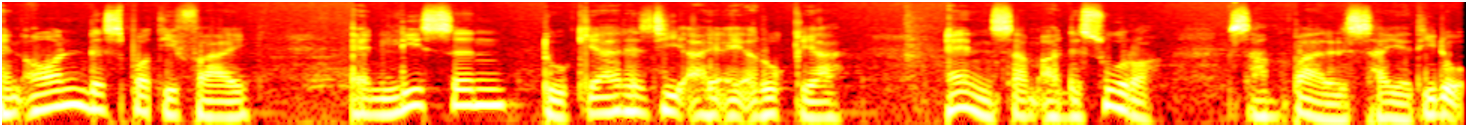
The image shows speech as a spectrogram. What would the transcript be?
and on the Spotify and listen to KRSG ayat-ayat Ruqyah and some other surah sampai saya tidur.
